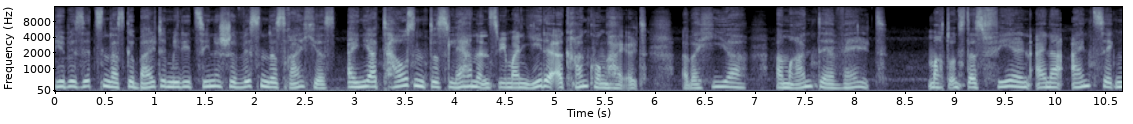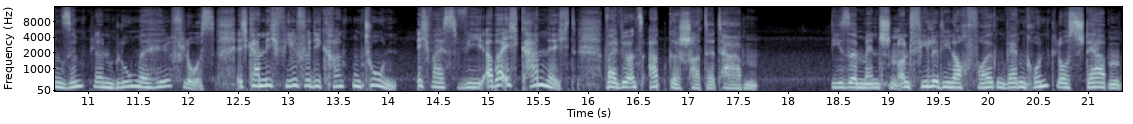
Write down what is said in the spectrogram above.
Wir besitzen das geballte medizinische Wissen des Reiches, ein Jahrtausend des Lernens, wie man jede Erkrankung heilt. Aber hier, am Rand der Welt, macht uns das Fehlen einer einzigen simplen Blume hilflos. Ich kann nicht viel für die Kranken tun. Ich weiß wie, aber ich kann nicht, weil wir uns abgeschottet haben. Diese Menschen und viele, die noch folgen, werden grundlos sterben,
